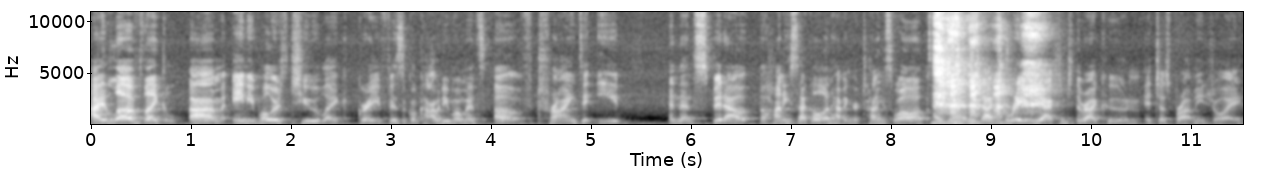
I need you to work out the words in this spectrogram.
I love like um, Amy Poehler's two like great physical comedy moments of trying to eat and then spit out the honeysuckle and having her tongue swell up, and then that great reaction to the raccoon. It just brought me joy.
